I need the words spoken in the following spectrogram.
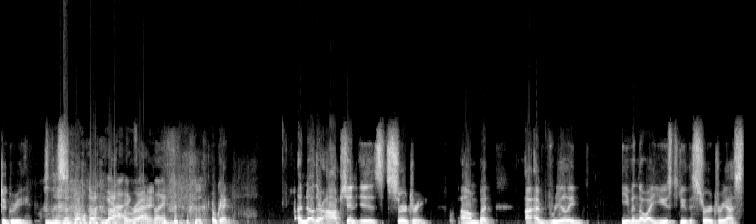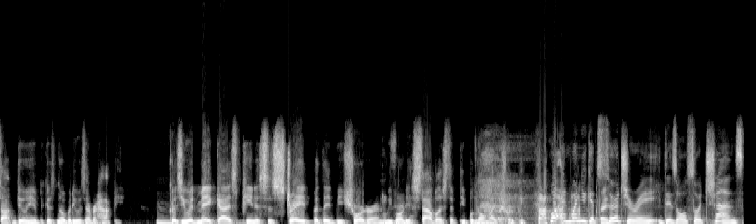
degree. so, yeah, exactly. okay. Another option is surgery. Um, but I've really, even though I used to do the surgery, I stopped doing it because nobody was ever happy. Because mm. you would make guys' penises straight, but they'd be shorter. And exactly. we've already established that people don't like short penises. well, and when you get right. surgery, there's also a chance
